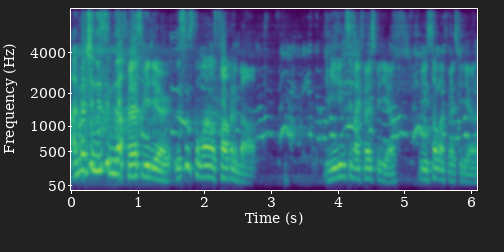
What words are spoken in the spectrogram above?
I mentioned this in the first video. This is the one I was talking about. If you didn't see my first video, you saw my first video.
